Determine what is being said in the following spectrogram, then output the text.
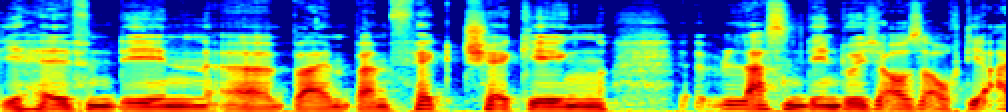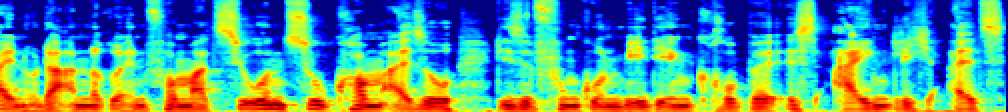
die helfen denen äh, beim, beim Fact-Checking, lassen denen durchaus auch die ein oder andere Information zukommen. Also diese Funk- und Mediengruppe ist eigentlich als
